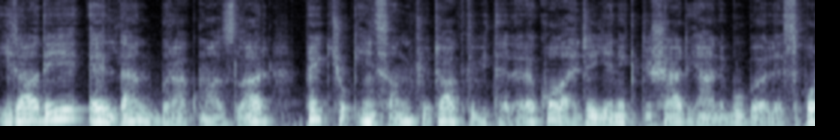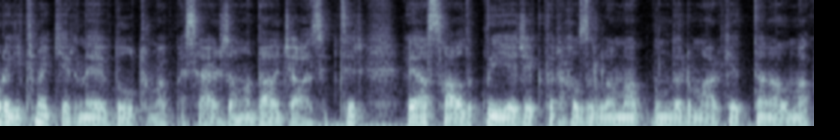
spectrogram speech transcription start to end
iradeyi elden bırakmazlar pek çok insan kötü aktivitelere kolayca yenik düşer. Yani bu böyle spora gitmek yerine evde oturmak mesela her zaman daha caziptir. Veya sağlıklı yiyecekler hazırlamak, bunları marketten almak,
